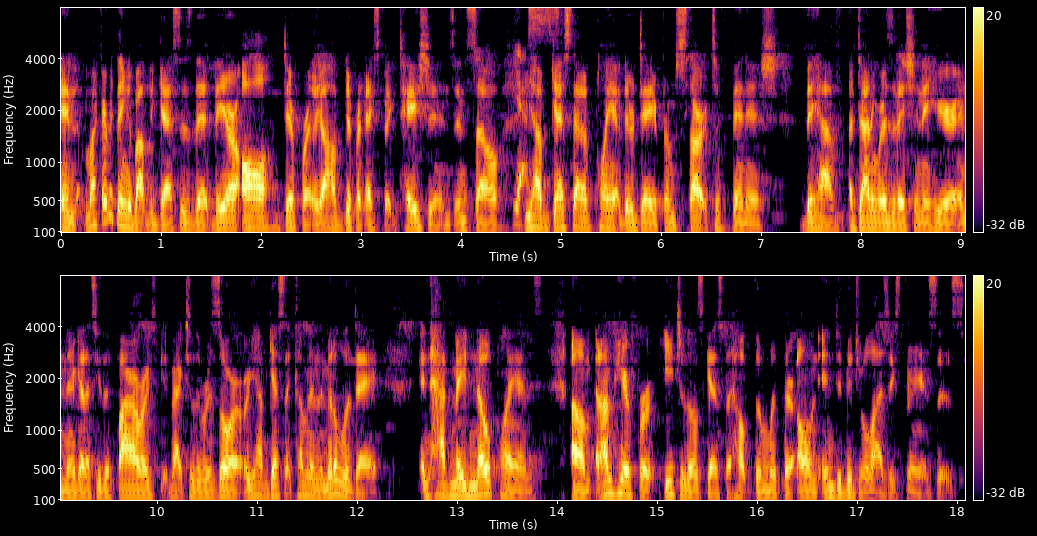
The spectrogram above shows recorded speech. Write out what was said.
And my favorite thing about the guests is that they are all different. They all have different expectations. And so Yes. you have guests that have planned their day from start to finish. They have a dining reservation in here, and they're gonna see the fireworks get back to the resort. Or you have guests that come in in the middle of the day and have made no plans. Um, and I'm here for each of those guests to help them with their own individualized experiences.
